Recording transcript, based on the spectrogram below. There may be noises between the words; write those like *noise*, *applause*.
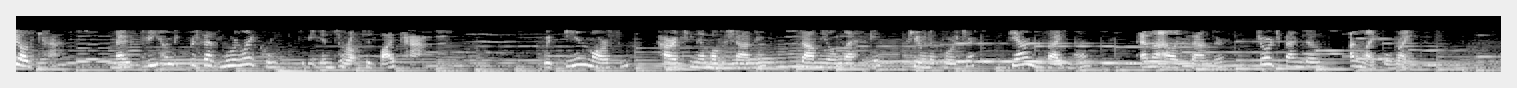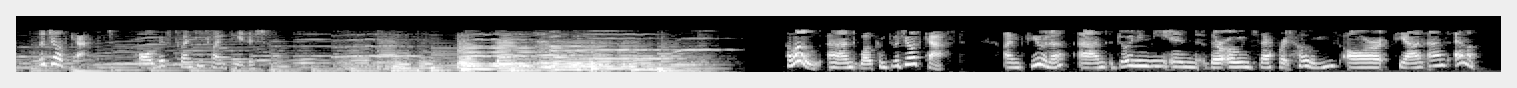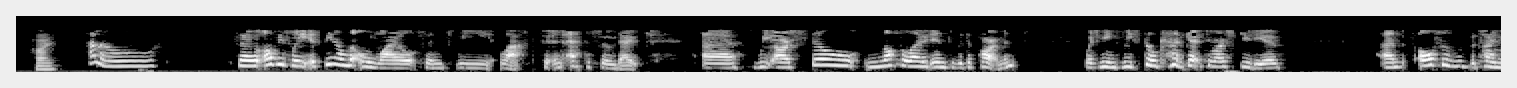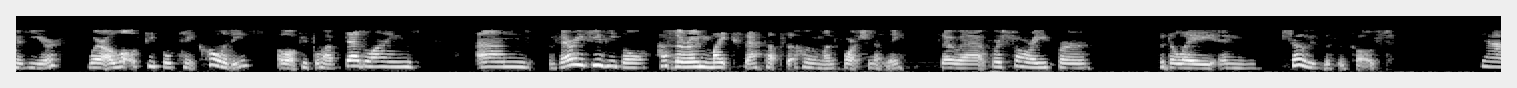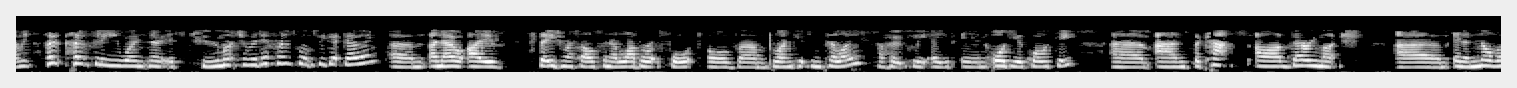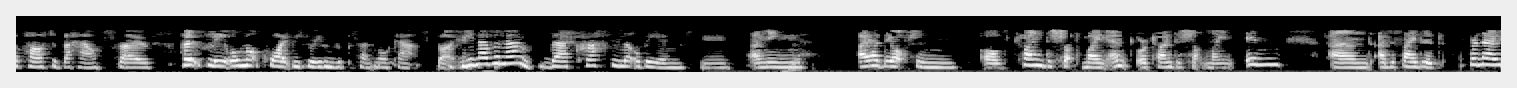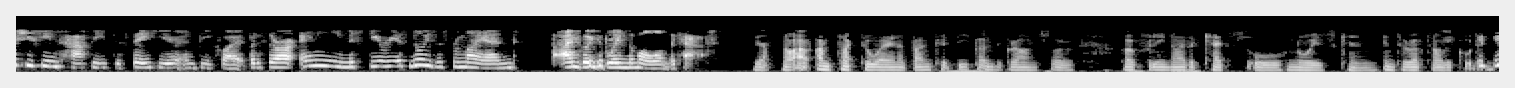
Jodcast, now 300% more likely to be interrupted by cats. With Ian Morison, Haritina Mogosanu, Samuel Leske, Fiona Porter, Tian Seidman, Emma Alexander, George Bendo, and Michael Wright. The Jodcast, August 2020 edition. Hello, and welcome to the Jodcast. I'm Fiona, and joining me in their own separate homes are Tian and Emma. Hi. Hello. So obviously it's been a little while since we last put an episode out. Uh, we are still not allowed into the department, which means we still can't get to our studio. And it's also the time of year where a lot of people take holidays, a lot of people have deadlines, and very few people have their own mic setups at home, unfortunately. So uh, we're sorry for the delay in shows this has caused. Yeah, I mean, ho- hopefully you won't notice too much of a difference once we get going. Um, I know I've staged myself an elaborate fort of um, blankets and pillows to hopefully aid in audio quality. Um, and the cats are very much um, in another part of the house, so hopefully it will not quite be 300% more cats, but you *laughs* never know. They're crafty little beings. Mm, I mean, I had the option of trying to shut mine out or trying to shut mine in, and I decided for now she seems happy to stay here and be quiet, but if there are any mysterious noises from my end, I'm going to blame them all on the cat. Yeah, no, I, I'm tucked away in a bunker deep underground, so hopefully neither cats or noise can interrupt our recording.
